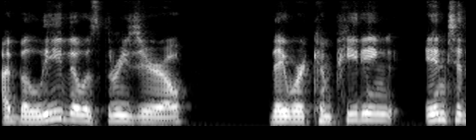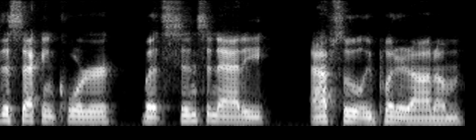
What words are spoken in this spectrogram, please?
I believe it was 3 0. They were competing into the second quarter, but Cincinnati absolutely put it on them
